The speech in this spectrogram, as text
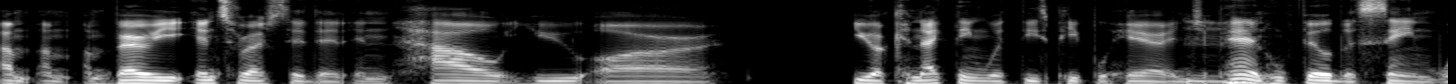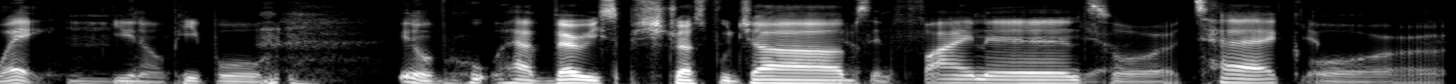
I'm I'm I'm very interested in, in how you are you are connecting with these people here in Mm. Japan who feel the same way. Mm. You know, people you know who have very stressful jobs in finance Yeah. or tech Yep. or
